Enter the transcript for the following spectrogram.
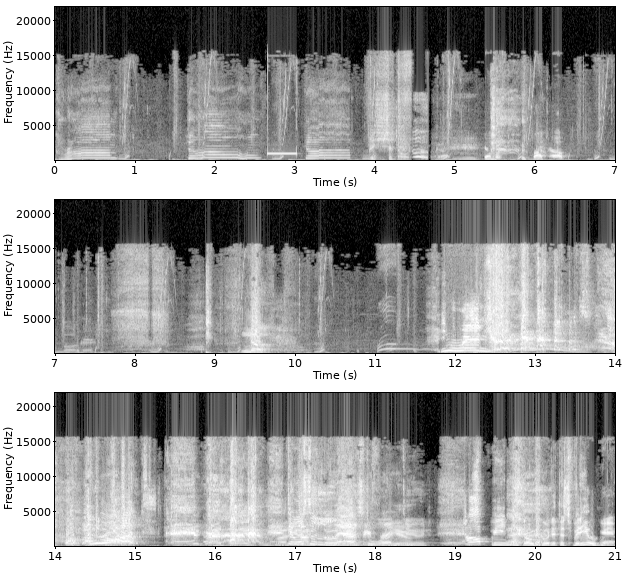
Grom, don't up. Please shut the Fuck up. Don't fuck up. booger. No! You win! what? Congratulations, buddy. That was I'm the so last happy for one, you. dude. Stop being so good at this video game.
